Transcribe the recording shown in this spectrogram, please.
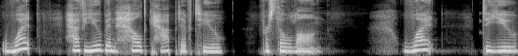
what have you been held captive to for so long? What do you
